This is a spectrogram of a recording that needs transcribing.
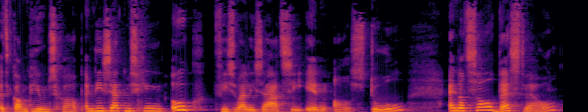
het kampioenschap? En die zet misschien ook visualisatie in als tool. En dat zal best wel.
